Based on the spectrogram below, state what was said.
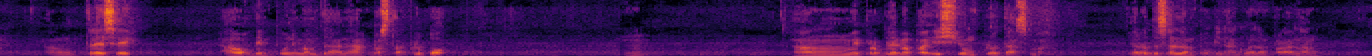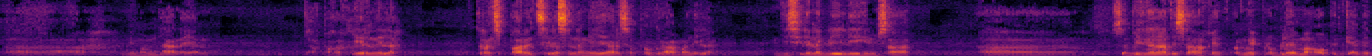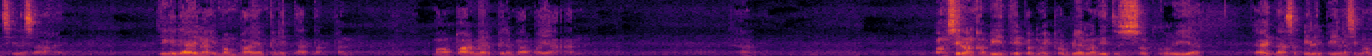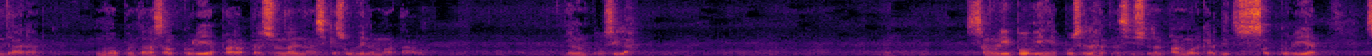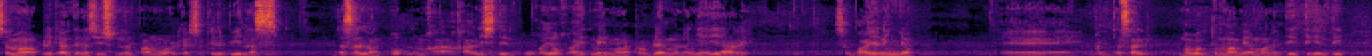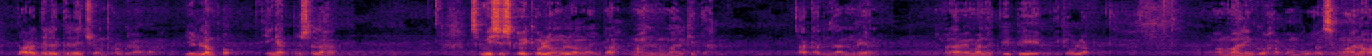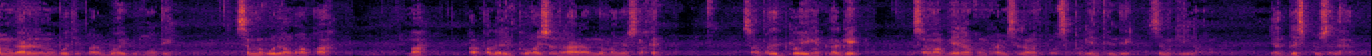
Ang 13, hawak din po ni Ma'am Dana. Basta po. Hmm. Ang may problema pa is yung Plodasma. Pero dasal lang po, ginagawa ng paraan ng ah, ni Ma'am Dana yan. Napaka-clear nila. Transparent sila sa nangyayari sa programa nila. Hindi sila naglilihim sa ah, sabihin na natin sa akin, pag may problema, open ka agad sila sa akin. Hindi kagaya ng ibang bayan pinagtatakpan. Mga farmer pinababayaan. Ha? Ang silang Cavite, pag may problema dito sa South Korea, kahit nasa Pilipinas si Ma'am Dana, pumupunta na South Korea para personal na asikasuhin ng mga tao. Ganun po sila. Sa muli po, ingat po sa lahat ng seasonal farm worker dito sa South Korea. Sa mga aplikante na seasonal farm worker sa Pilipinas, dasal lang po na makakaalis din po kayo kahit may mga problema nangyayari sa bayan ninyo. Eh, pagdasal, na huwag dumami ang mga nagti-TNT para dire-diretso ang programa. Yun lang po. Ingat po sa lahat. Sa misis ko, ikaw lang lang na iba. Mahal na mahal kita. Tatandaan mo yan. Marami man nag-PPM, ikaw lang. Mamahalin ko habang buhay. Sa mga anak ko, mag-aral na mabuti para buhay bumuti. Sa magulang ko pa, ma, papagaling po kayo sa nararamdaman yung sakit. Sa kapatid ko, ingat lagi. Sa mga biyanan ko, maraming salamat po sa pag-iintindi sa mag-iina ko. God bless po sa lahat.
